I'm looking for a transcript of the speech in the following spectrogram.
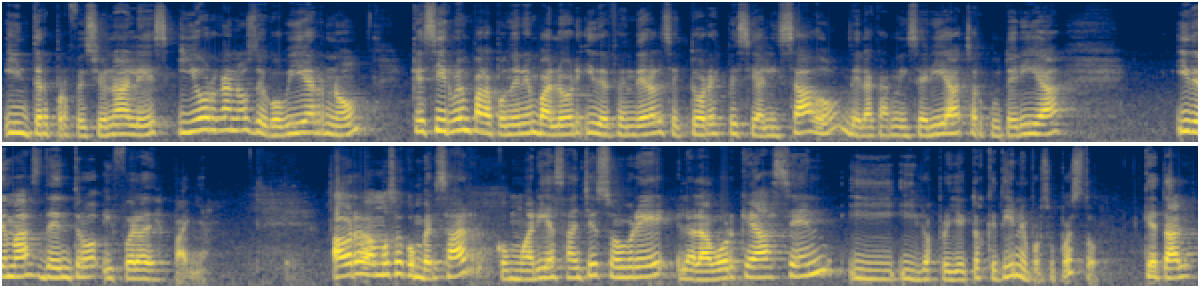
interprofesionales y órganos de gobierno que sirven para poner en valor y defender al sector especializado de la carnicería, charcutería y demás dentro y fuera de España. Ahora vamos a conversar con María Sánchez sobre la labor que hacen y, los proyectos que tiene, por supuesto. ¿Qué tal?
